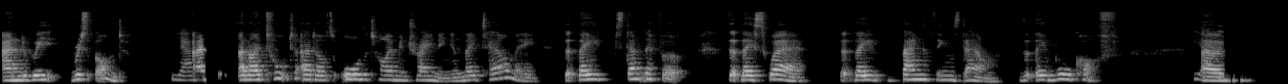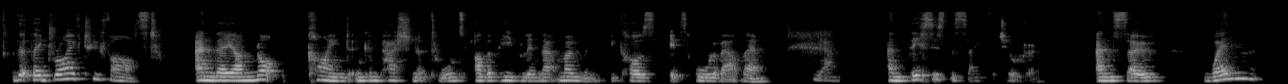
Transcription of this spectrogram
and we respond. Yeah. And, and I talk to adults all the time in training, and they tell me that they stamp their foot, that they swear, that they bang things down, that they walk off, yeah. um, that they drive too fast, and they are not kind and compassionate towards other people in that moment because it's all about them. Yeah. And this is the same for children. And so when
